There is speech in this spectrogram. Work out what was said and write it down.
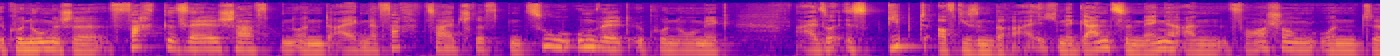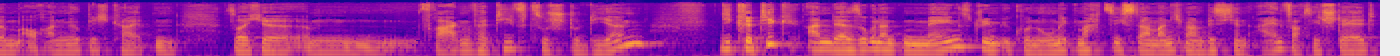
ökonomische Fachgesellschaften und eigene Fachzeitschriften zu Umweltökonomik. Also es gibt auf diesem Bereich eine ganze Menge an Forschung und ähm, auch an Möglichkeiten, solche ähm, Fragen vertieft zu studieren. Die Kritik an der sogenannten Mainstream-Ökonomik macht sich da manchmal ein bisschen einfach. Sie stellt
